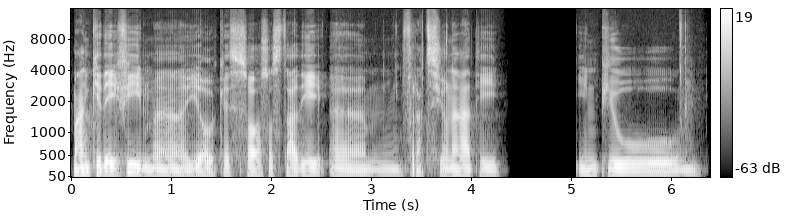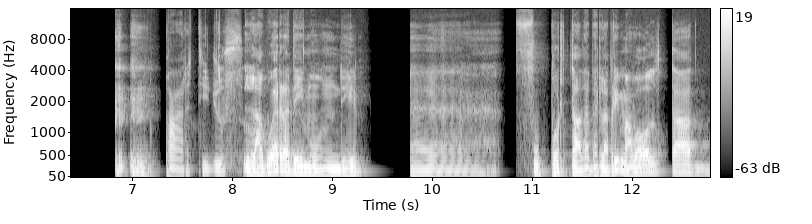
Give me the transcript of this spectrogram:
Ma anche dei film, eh, io che so, sono stati ehm, frazionati in più parti, giusto? La guerra dei mondi eh, fu portata per la prima volta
